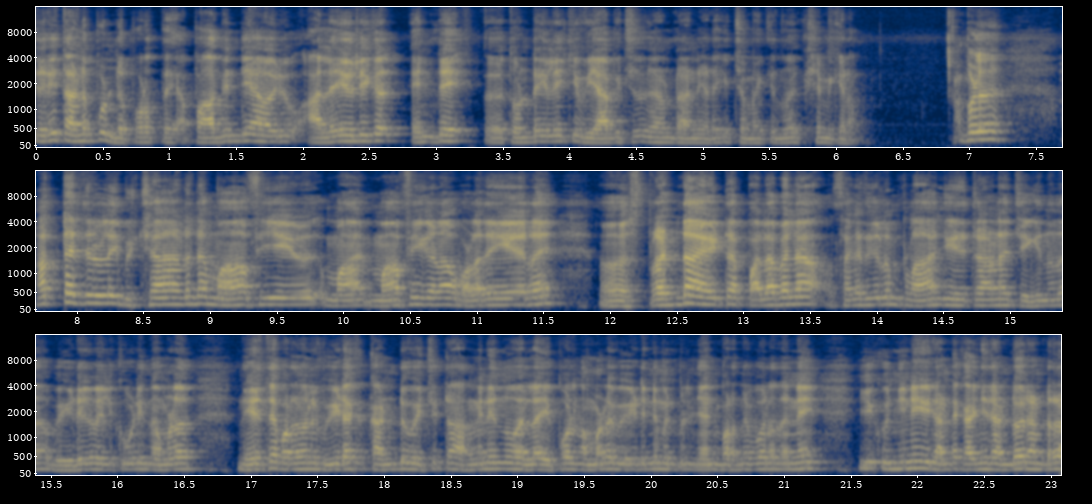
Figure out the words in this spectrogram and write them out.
ചെറിയ തണുപ്പുണ്ട് പുറത്ത്. അപ്പോൾ അതിന്റെ ആ ഒരു അലയൊലികൾ എന്റെ തൊണ്ടയിലേക്ക് വ്യാപിച്ചത് കണ്ടാണ് ഇടയ്ക്ക് ചുമയ്ക്കുന്നത്. ക്ഷമിക്കണം. അപ്പോൾ അത്തരത്തിലുള്ള ഭിക്ഷാടന മാഫിയ മാഫിയകൾ വളരെയേറെ സ്പ്രെഡായിട്ട് പല പല സംഗതികളും പ്ലാൻ ചെയ്തിട്ടാണ് ചെയ്യുന്നത്. വീടുകളിൽ കൂടി നമ്മൾ നേരത്തെ പറഞ്ഞ പോലെ വീടൊക്കെ കണ്ടുവച്ചിട്ട് അങ്ങനെയൊന്നുമല്ല. ഇപ്പോൾ നമ്മുടെ വീടിന് മുൻപിൽ ഞാൻ പറഞ്ഞ പോലെ തന്നെ ഈ കുഞ്ഞിനെ രണ്ട് കഴിഞ്ഞ രണ്ടോ രണ്ടര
